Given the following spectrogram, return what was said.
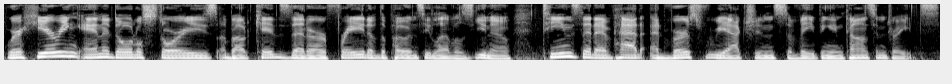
We're hearing anecdotal stories about kids that are afraid of the potency levels, you know, teens that have had adverse reactions to vaping and concentrates.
